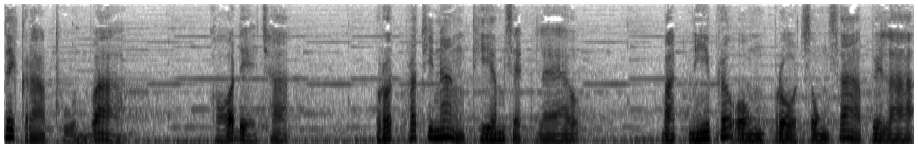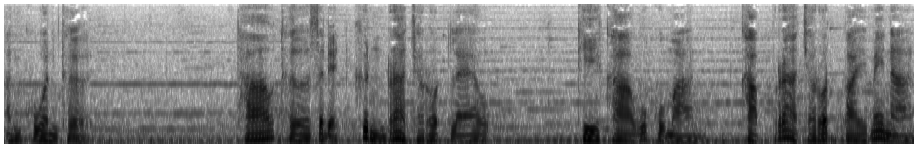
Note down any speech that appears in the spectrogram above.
ได้กราบทูลว่า ขอเดชะ รถพระที่นั่งเทียมเสร็จแล้ว บัดนี้พระองค์โปรดทรงทราบเวลาอันควรเถิด เท้าเธอเสด็จขึ้นราชรถแล้ว ทีคาวุกุมารขับราชรถไปไม่นาน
